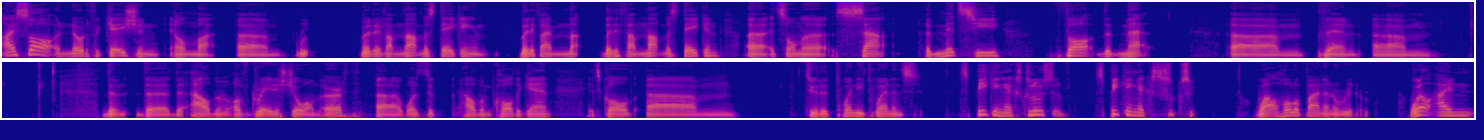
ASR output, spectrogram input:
I saw a notification on my, um, but if I'm not mistaken, but if I'm not, but if I'm not mistaken, uh, it's on a sound. Mitzi thought that Matt, um, then um, the the the album of Greatest Show on Earth. Uh, what's the album called again? It's called um, To the 2020s. Speaking exclusive. Speaking exclusive. While Holopainen well, I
